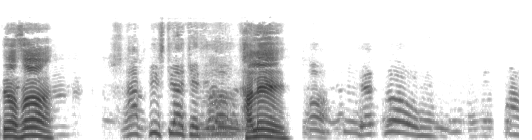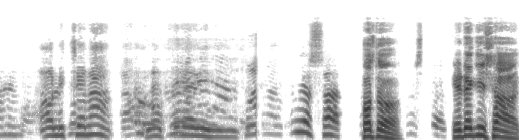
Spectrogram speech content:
পেঁচা খালি কত এটা কি শাক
